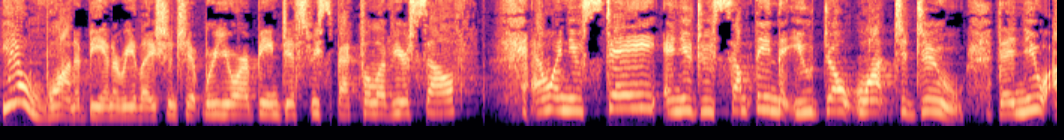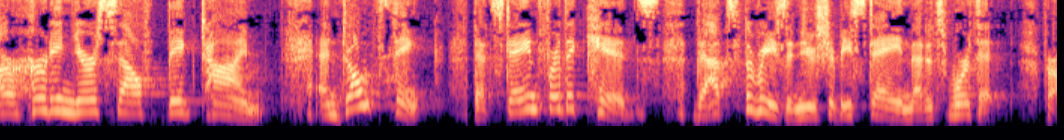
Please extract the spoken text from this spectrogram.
You don't want to be in a relationship where you are being disrespectful of yourself. And when you stay and you do something that you don't want to do, then you are hurting yourself big time. And don't think that staying for the kids, that's the reason you should be staying, that it's worth it. For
